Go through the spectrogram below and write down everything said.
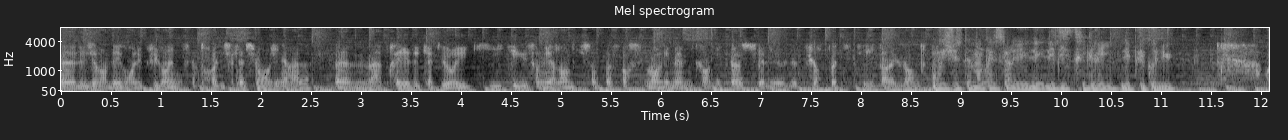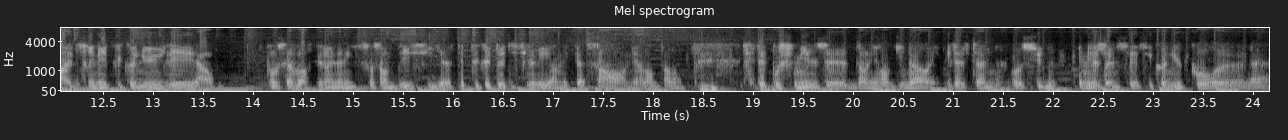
Euh, les Irlandais vont aller plus loin, ils vont faire trois distillations en général. Euh, après, il y a des catégories qui, qui existent en Irlande qui sont pas forcément les mêmes qu'en Écosse. Il y a le, le pure pot par exemple. Oui, justement, quelles sont les, les, les distilleries les plus connues? Alors, la distillerie les plus connue, les... Alors, faut savoir que dans les années 70, il restait plus que deux distilleries en Écosse, en Irlande, pardon. Mhm. C'était Bushmills euh, dans l'Irlande du Nord et Middleton au sud. Et Middleton, c'est connu pour euh, la,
